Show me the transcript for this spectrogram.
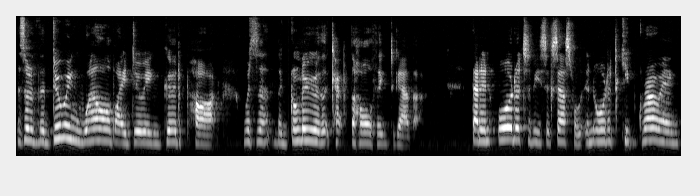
the sort of the doing well by doing good part was the, the glue that kept the whole thing together. That in order to be successful, in order to keep growing,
